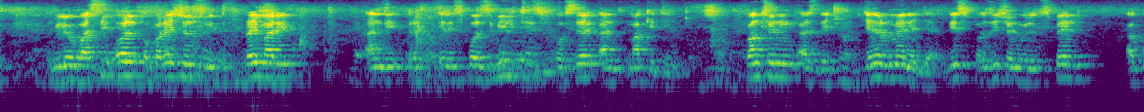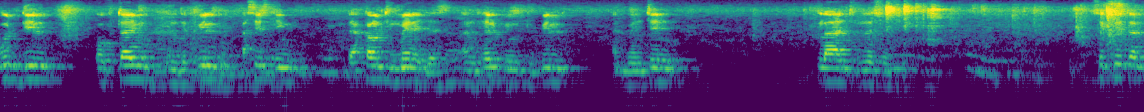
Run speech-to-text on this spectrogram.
will oversee all operations with primary and the re- responsibilities for sale and marketing. Functioning as the general manager, this position will spend a good deal of time in the field assisting the accounting managers and helping to build and maintain client relationships. Secretary,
